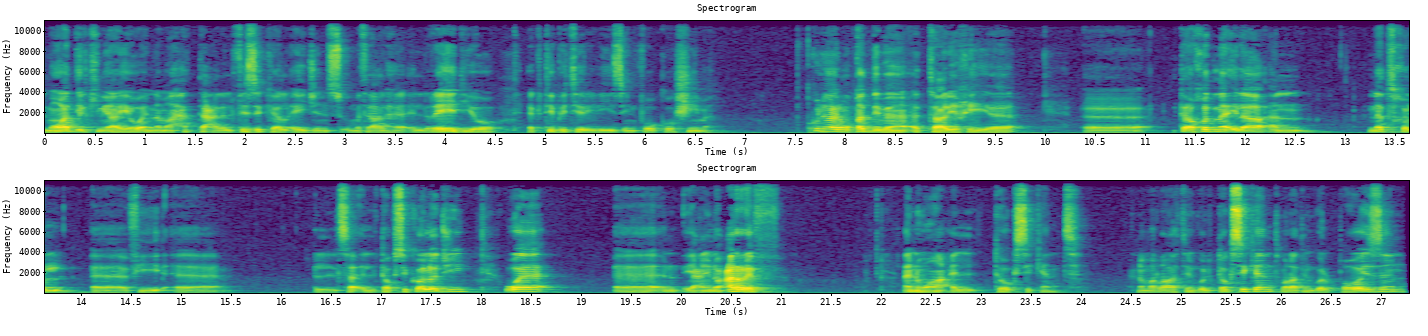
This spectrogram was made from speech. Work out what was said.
المواد الكيميائية وإنما حتى على ال physical agents ومثالها الراديو activity release in فوكوشيما كل هاي المقدمة التاريخية تأخذنا إلى أن ندخل في ال toxicology و يعني نعرف أنواع ال toxicant. إحنا مرات نقول toxicant مرات نقول poison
